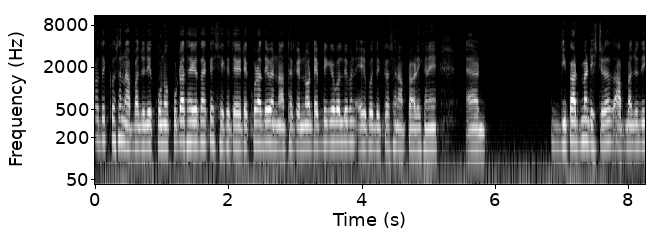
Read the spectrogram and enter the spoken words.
দেখতে পাচ্ছেন আপনার যদি কোনো কোটা থেকে থাকে, সেক্ষেত্রে এটা কোটা দেবেন, না থাকলে নট অ্যাপ্লিকেবল দেবেন। এরপর দেখতে পাচ্ছেন আপনার এখানে ডিপার্টমেন্ট স্ট্যাটাস আপনার যদি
